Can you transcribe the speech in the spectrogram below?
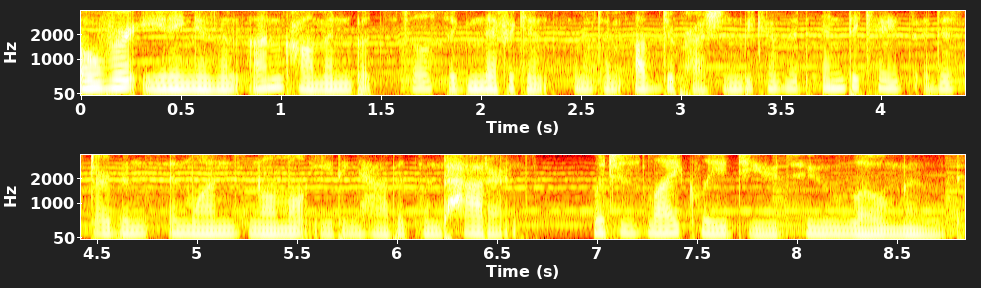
Overeating is an uncommon but still significant symptom of depression because it indicates a disturbance in one's normal eating habits and patterns, which is likely due to low mood.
